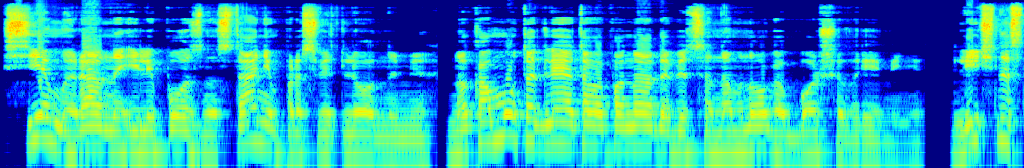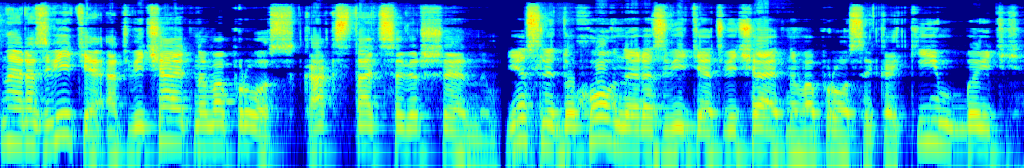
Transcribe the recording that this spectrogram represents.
Все мы рано или поздно станем просветленными, но кому-то для этого понадобится намного больше времени. Личностное развитие отвечает на вопрос, как стать совершенным. Если духовное развитие отвечает на вопросы, каким быть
